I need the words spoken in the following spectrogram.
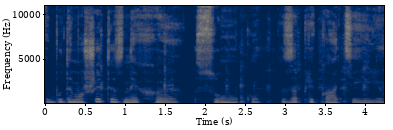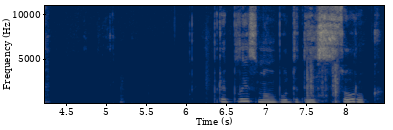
і будемо шити з них е, сумку з аплікацією. Приблизно буде десь 40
